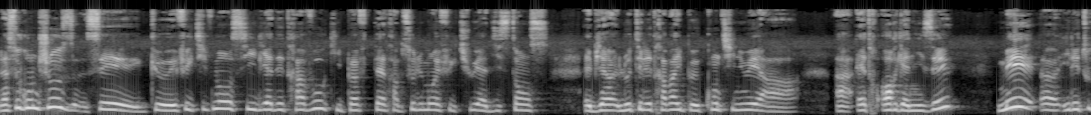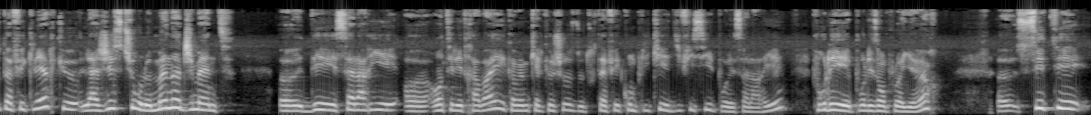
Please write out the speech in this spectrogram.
La seconde chose, c'est que effectivement, s'il y a des travaux qui peuvent être absolument effectués à distance, eh bien, le télétravail peut continuer à, être organisé. Mais euh, il est tout à fait clair que la gestion, le management euh, des salariés euh, en télétravail est quand même quelque chose de tout à fait compliqué et difficile pour les salariés, pour les, pour les employeurs. C'était,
